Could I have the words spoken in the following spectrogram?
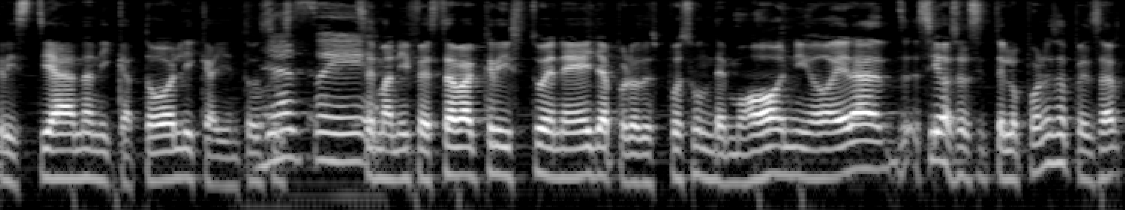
cristiana ni católica y entonces se manifestaba Cristo en ella, pero después un demonio. Era, sí, o sea, si te lo pones a pensar,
